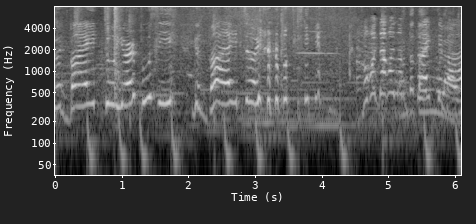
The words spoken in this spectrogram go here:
Goodbye to your pussy. Goodbye to your pussy. Bukod ako ng strike, di ba? mula.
